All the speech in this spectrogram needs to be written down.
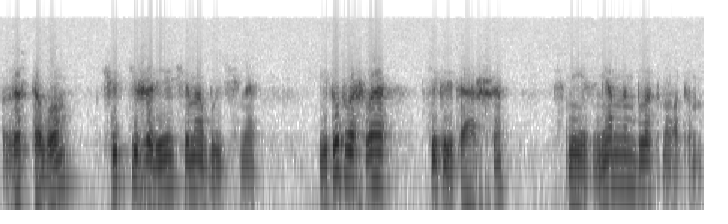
за столом, чуть тяжелее, чем обычно, и тут вошла секретарша неизменным блокнотом.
